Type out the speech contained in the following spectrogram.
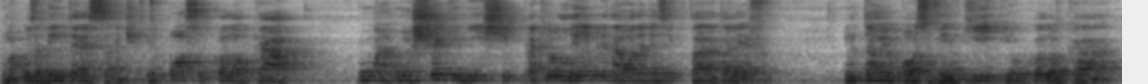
uma coisa bem interessante. Eu posso colocar uma, um checklist para que eu lembre na hora de executar a tarefa. Então eu posso vir aqui eu colocar,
